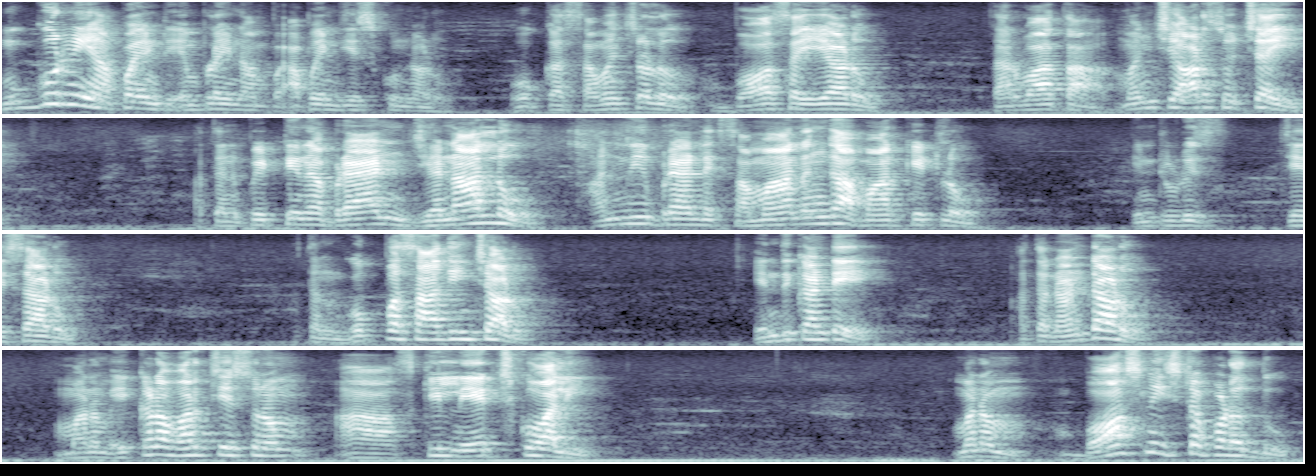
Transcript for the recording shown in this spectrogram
ముగ్గురిని అపాయింట్ ఎంప్లాయీని అపాయింట్ చేసుకున్నాడు. ఒక సంవత్సరంలో బాస్ అయ్యాడు. తర్వాత మంచి ఆర్డర్స్ వచ్చాయి. అతను పెట్టిన బ్రాండ్ జనాల్లో అన్ని బ్రాండ్లకు సమానంగా మార్కెట్లో ఇంట్రొడ్యూస్ చేశాడు. అతను గొప్ప సాధించాడు. ఎందుకంటే అతను అంటాడు మనం ఎక్కడ వర్క్ చేస్తున్నాం? ఆ స్కిల్ నేర్చుకోవాలి. మనం బాస్ని ఇష్టపడొద్దు.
